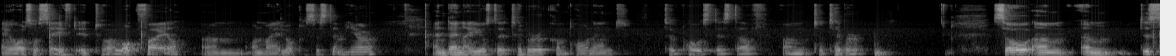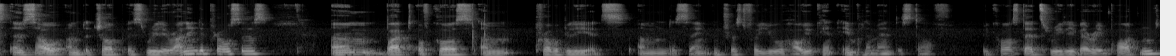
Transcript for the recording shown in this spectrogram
I also saved it to a log file um, on my local system here. And then I used the Tibbr component to post this stuff um, to Tibbr. So um, um, this is how um, the job is really running the process. Um, but of course, um, probably it's um, the same interest for you how you can implement the stuff because that's really very important.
